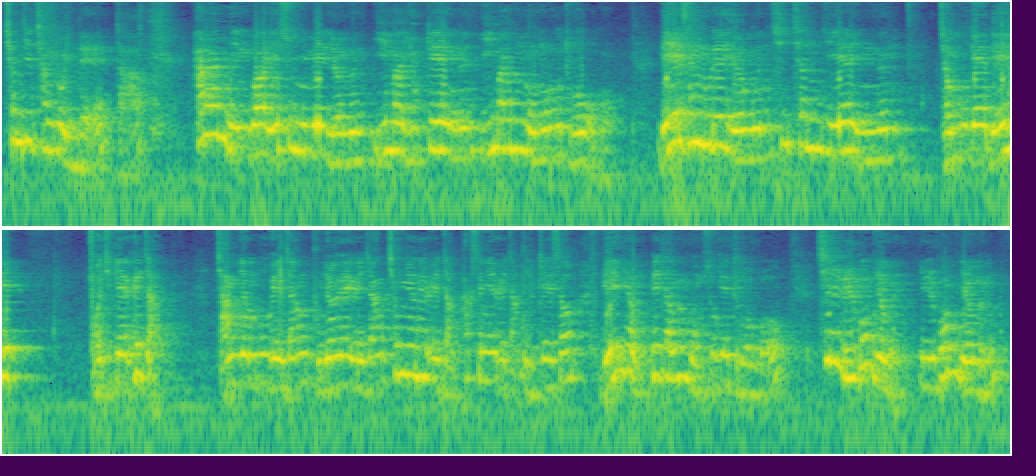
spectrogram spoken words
천지창조인데 자 하나님과 예수님의 영은 이마 육계에 있는 이만 몸으로 들어오고 내 생물의 영은 신천지에 있는 전국의 네 조직의 회장, 장년부 회장, 부녀회 회장, 청년회 회장, 학생회 회장 이렇게 해서 4명 회장은 몸속에 들어오고 7, 7명은 7명은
